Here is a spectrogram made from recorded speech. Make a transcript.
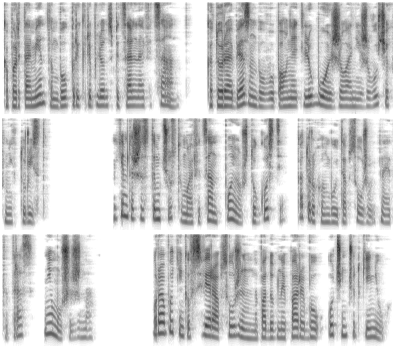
К апартаментам был прикреплен специальный официант, который обязан был выполнять любое желание живущих в них туристов. Каким-то шестым чувством официант понял, что гости, которых он будет обслуживать на этот раз, не муж и жена. У работников сферы обслуживания на подобные пары был очень чуткий нюх,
